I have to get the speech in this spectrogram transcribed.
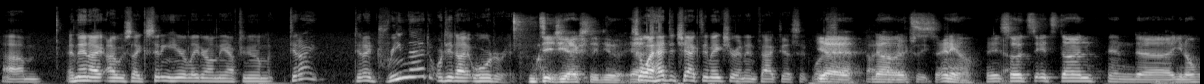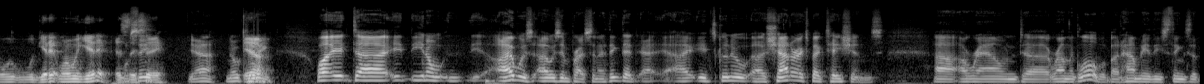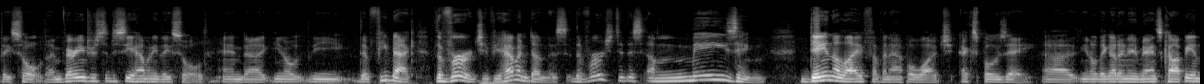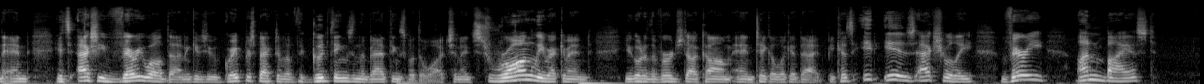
Um, and then I, I was like sitting here later on in the afternoon. I'm like, did I did I dream that or did I order it? did you actually do it? Yeah. So I had to check to make sure, and in fact, yes, it was. yeah, yeah. I- no, I it's anyhow. It- So it's it's done, and uh, you know we'll, we'll get it when we get it, as We'll they see. say. Yeah, no Yeah. kidding. Well, it, uh, it you know I was I was impressed, and I think that uh, I, it's going to uh, shatter expectations uh, around uh, around the globe about how many of these things that they sold. I'm very interested to see how many they sold, and uh, you know the the feedback. The Verge, if you haven't done this, The Verge did this amazing day in the life of an Apple Watch expose. Uh, you know they got an advanced copy, and and it's actually very well done. It gives you a great perspective of the good things and the bad things about the watch, and I'd strongly recommend you go to TheVerge.com and take a look at that because it is actually very unbiased.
